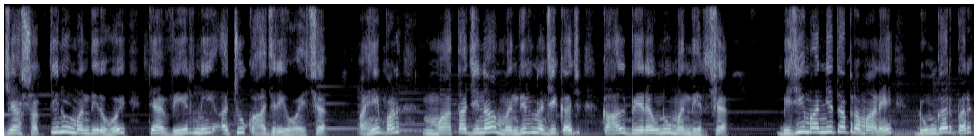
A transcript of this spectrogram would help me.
જ્યાં શક્તિનું મંદિર હોય, ત્યાં વીરની અચૂક હાજરી હોય છે. અહીં પણ માતાજીના મંદિર નજીક જ કાલ ભૈરવનું મંદિર છે. બીજી માન્યતા પ્રમાણે ડુંગર પર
